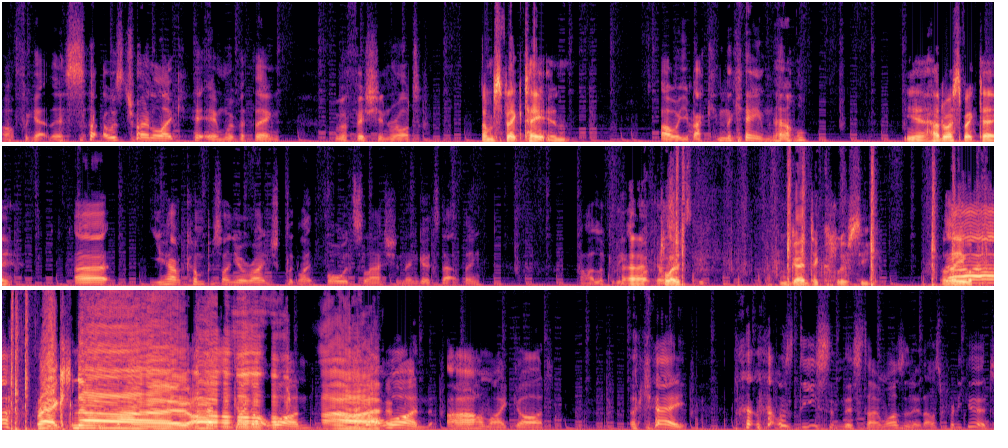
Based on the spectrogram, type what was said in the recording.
Oh, forget this. I was trying to like hit him with a thing, with a fishing rod. I'm spectating. Oh, are you back in the game now? Yeah, how do I spectate? Uh, you have a compass on your right. Just click like forward slash and then go to that thing. Oh, look at these Uh, close. I'm going to Closey. Oh, there you are. ah! Wrecked. No. I Oh, think I got one. I got one. Oh my god. Okay. that was decent this time, wasn't it? That was pretty good.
